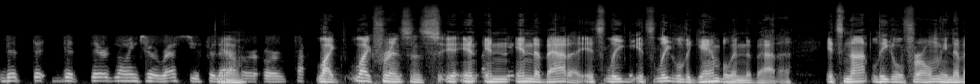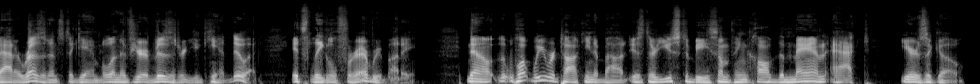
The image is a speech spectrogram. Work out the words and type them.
that that, that they're going to arrest you for that Yeah. or, or like like for instance in in in Nevada it's legal it's legal to gamble in Nevada it's not legal for only Nevada residents to gamble and if you're a visitor you can't do it it's legal for everybody now what we were talking about is there used to be something called the Mann Act years ago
